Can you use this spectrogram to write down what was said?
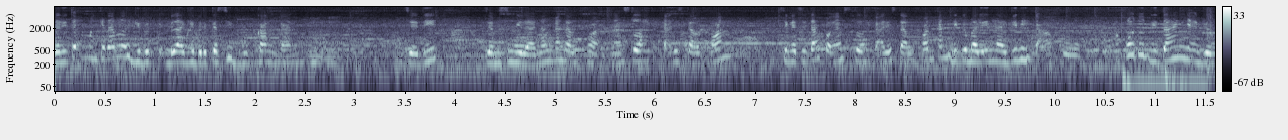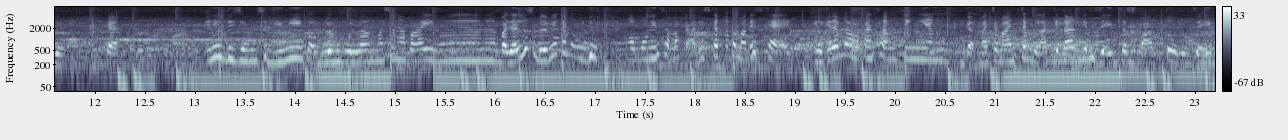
Dan itu emang kita lagi ber- lagi berkesibukan kan. Jadi jam sembilanan kan telepon. Nah setelah Kak Aris telepon singkat cerita pokoknya setelah Kak Aris telepon kan dikembaliin lagi nih ke aku. Aku tuh ditanya gitu kayak ini udah jam segini kok belum pulang masih ngapain? Nah, padahal lu sebelumnya kan udah ngomongin sama Kak Aris kan otomatis kayak ya kita melakukan something yang nggak macam-macam lah. Kita ngerjain sesuatu ngerjain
